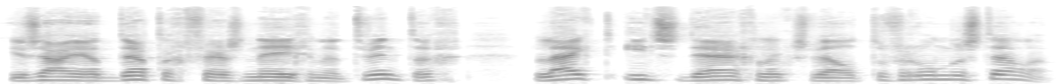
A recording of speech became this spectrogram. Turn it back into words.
Jesaja 30 vers 29 lijkt iets dergelijks wel te veronderstellen.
